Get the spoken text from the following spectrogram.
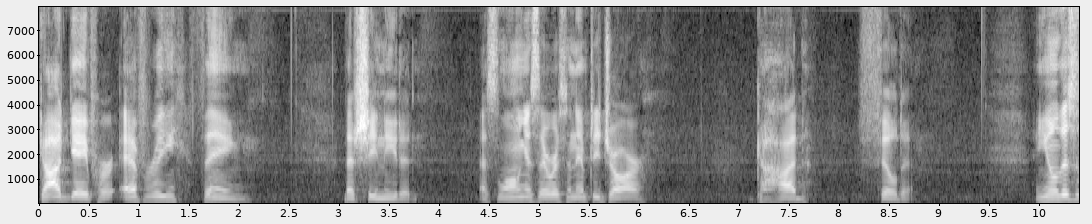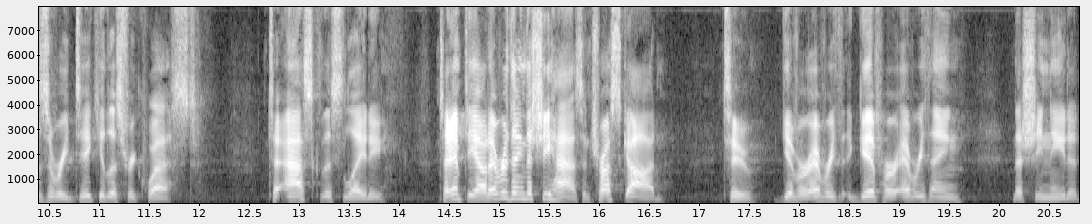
God gave her everything that she needed. As long as there was an empty jar, God filled it. And you know, this is a ridiculous request to ask this lady to empty out everything that she has and trust God to give her, every, give her everything that she needed.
